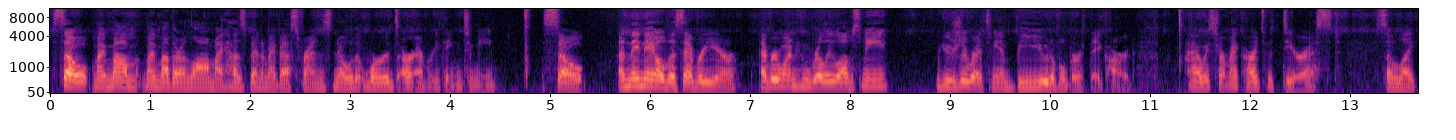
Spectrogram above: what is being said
So, my mom, my mother in law, my husband, and my best friends know that words are everything to me. So, and they nail this every year. Everyone who really loves me usually writes me a beautiful birthday card. I always start my cards with dearest. So, like,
